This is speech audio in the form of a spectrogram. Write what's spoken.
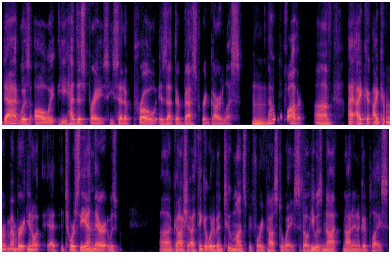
dad was always he had this phrase. He said, "A pro is at their best regardless." Mhm. That was my father. Um, I, I can I can remember, you know, at, towards the end there, it was, uh, gosh, I think it would have been two months before he passed away. So he was not not in a good place,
